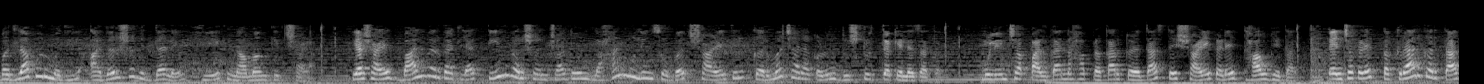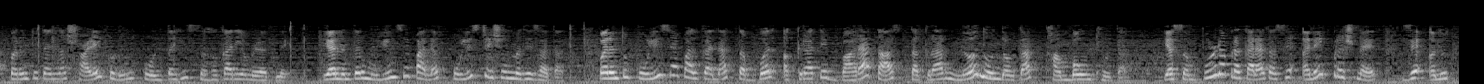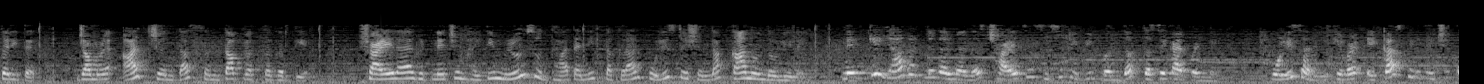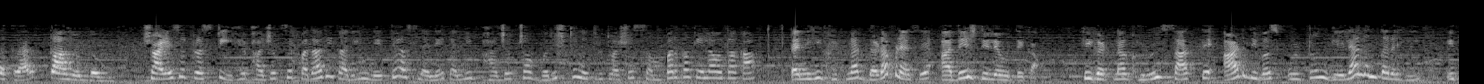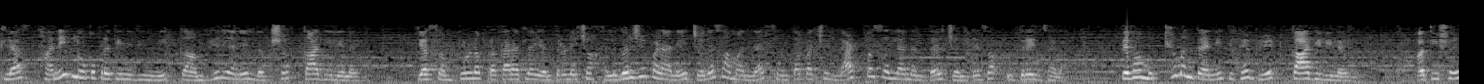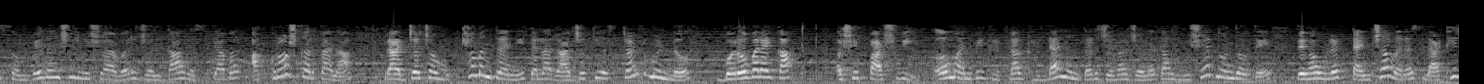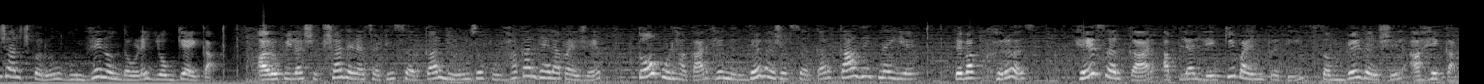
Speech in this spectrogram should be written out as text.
बदलापूरमधील आदर्श विद्यालय ही एक नामांकित शाळा. या शाळेत बालवर्गातल्या तीन वर्षांच्या दोन लहान मुलींसोबत शाळेतील कर्मचाऱ्याकडून दुष्कृत्य केलं जातं. मुलींच्या पालकांना हा प्रकार कळताच ते शाळेकडे धाव घेतात. त्यांच्याकडे तक्रार करतात परंतु त्यांना शाळेकडून कोणतंही सहकार्य मिळत नाही. यानंतर मुलींचे पालक पोलीस स्टेशनमध्ये जातात. परंतु पोलीस या पालकांना तब्बल अकरा ते बारा तास तक्रार न नोंदवता थांबवून ठेवतात. या संपूर्ण प्रकारात असे अनेक प्रश्न आहेत जे अनुत्तरित आहेत. ज्यामुळे आज जनता संताप व्यक्त करते शाळेला या घटनेची माहिती मिळून सुद्धा त्यांनी तक्रार पोलीस स्टेशनला का नोंदवली नाही? नेमकी या घटनेदरम्यानच शाळेचे सीसीटीव्ही बंद कसे काय पडले? पोलिसांनी केवळ एकाच पीडितेची तक्रार का नोंदवली? शाळेचे ट्रस्टी हे भाजपचे पदाधिकारी नेते असल्याने त्यांनी भाजपच्या वरिष्ठ नेतृत्वाशी संपर्क केला होता का? त्यांनी ही घटना दडपण्याचे आदेश दिले होते का? ही घटना घडून सात ते आठ दिवस उलटून गेल्यानंतरही इथल्या स्थानिक लोकप्रतिनिधींनी गांभीर्याने लक्ष का दिले नाही? या संपूर्ण प्रकारातल्या यंत्रणेच्या हलगर्जीपणाने जनसामान्यात संतापाची लाट पसरल्यानंतर जनतेचा उद्रेक झाला. तेव्हा मुख्यमंत्र्यांनी तिथे भेट का दिली नाही? अतिशय संवेदनशील विषयावर जनता रस्त्यावर आक्रोश करताना राज्याच्या मुख्यमंत्र्यांनी त्याला राजकीय स्टंट म्हणणं बरोबर आहे का? अशी पाशवी अमानवी घटना घडल्यानंतर जेव्हा जनता निषेध नोंदवते तेव्हा उलट त्यांच्यावरच लाठीचार्ज करून गुन्हे नोंदवणे योग्य आहे का? आरोपीला शिक्षा देण्यासाठी सरकार म्हणून जो पुढाकार घ्यायला पाहिजे तो पुढाकार हे निंदे भाजप सरकार का घेत नाहीये? तेव्हा खरंच हे सरकार आपल्या लेकी बाळींप्रती संवेदनशील आहे का?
